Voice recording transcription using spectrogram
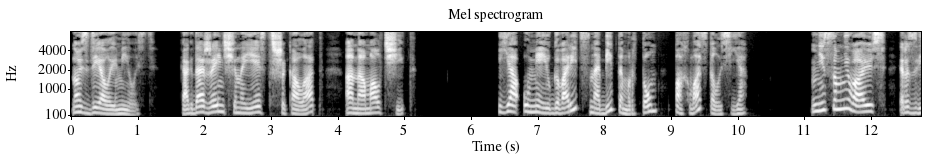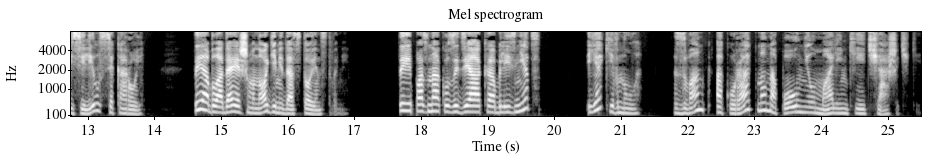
«Но сделай милость. Когда женщина ест шоколад, она молчит». «Я умею говорить с набитым ртом», — похвасталась я. «Не сомневаюсь», — развеселился король. «Ты обладаешь многими достоинствами. Ты по знаку зодиака близнец?» Я кивнула. Званг аккуратно наполнил маленькие чашечки.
